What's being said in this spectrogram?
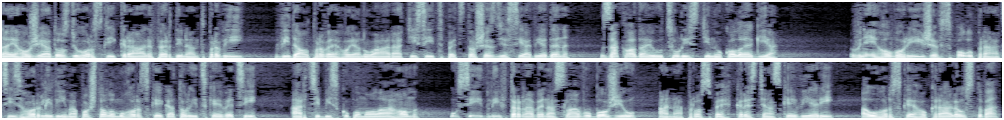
Na jeho žiadosť uhorský kráľ Ferdinand I vydal 1. januára 1561 zakladajúcu listinu kolégia. V nej hovorí, že v spolupráci s horlivým apoštolom uhorskej katolíckej veci, arcibiskupom Oláhom, usídli v Trnave na slávu Božiu a na prospech kresťanskej viery a uhorského kráľovstva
